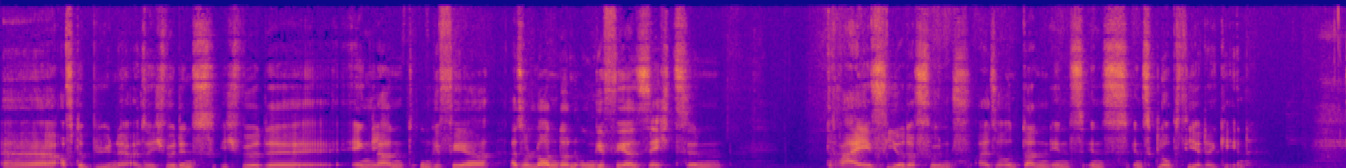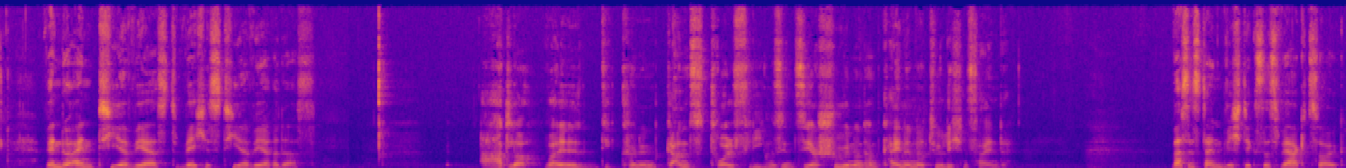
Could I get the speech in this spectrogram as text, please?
äh, auf der Bühne. Also ich würde, ins, ich würde England ungefähr, also London ungefähr 16, drei, vier oder fünf. Also und dann ins, ins, ins Globe Theater gehen. Wenn du ein Tier wärst, welches Tier wäre das? Adler, weil die können ganz toll fliegen, sind sehr schön und haben keine natürlichen Feinde. Was ist dein wichtigstes Werkzeug?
